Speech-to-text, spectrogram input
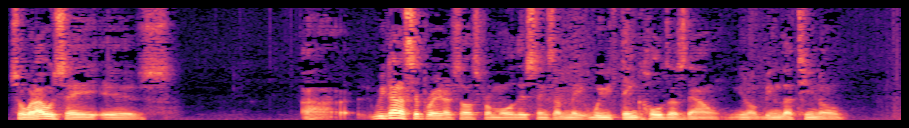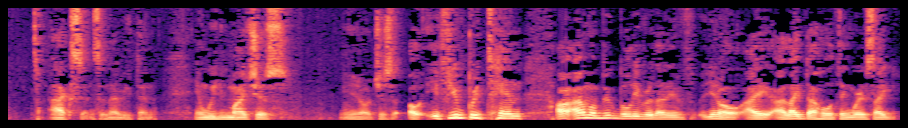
So what I would say is, uh, we gotta separate ourselves from all these things that make, we think holds us down. You know, being Latino, accents and everything. And we might just, you know, just, oh, if you pretend, I, I'm a big believer that if, you know, I, I like that whole thing where it's like,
